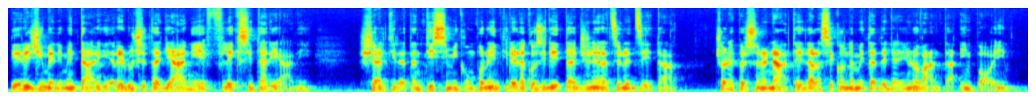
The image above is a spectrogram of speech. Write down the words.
dei regimi alimentari reducetariani e flexitariani, scelti da tantissimi componenti della cosiddetta generazione Z, cioè le persone nate dalla seconda metà degli anni 90 in poi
